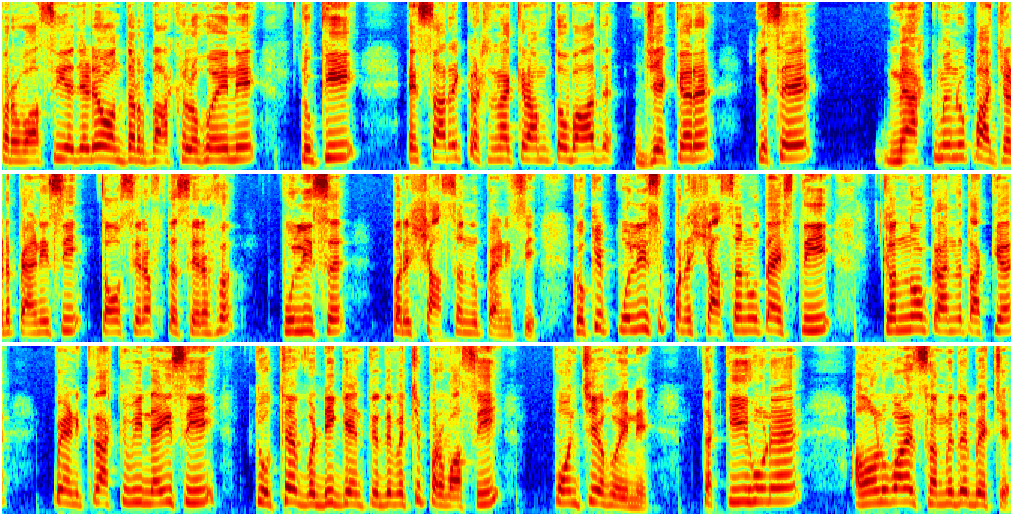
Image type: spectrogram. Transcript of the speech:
ਪ੍ਰਵਾਸੀ ਆ ਜਿਹੜੇ ਉਹ ਅੰਦਰ ਦਾਖਲ ਹੋਏ ਨੇ, ਕਿਉਂਕਿ ਇਸ ਸਾਰੇ ਘਟਨਾਕ੍ਰਮ ਤੋਂ ਬਾਅਦ ਜੇਕਰ ਕਿਸੇ ਮਹਿਕਮੇ ਨੂੰ ਭਾਜੜ ਪੈਣੀ ਸੀ, ਤਾਂ ਉਹ ਸਿਰਫ ਤੇ ਸਿਰਫ ਪੁਲਿਸ ਪ੍ਰਸ਼ਾਸਨ ਨੂੰ ਪੈਣੀ ਸੀ। ਕਿਉਂਕਿ ਪੁਲਿਸ ਪ੍ਰਸ਼ਾਸਨ ਨੂੰ ਤਾਂ ਇਸ ਦੀ ਕੰਨੋਂ ਕੰਨ ਤੱਕ ਭਿਣਕ ਤੱਕ ਵੀ ਨਹੀਂ ਸੀ ਕਿ ਉੱਥੇ ਵੱਡੀ ਗਿਣਤੀ ਦੇ ਵਿੱਚ ਪ੍ਰਵਾਸੀ ਪਹੁੰਚੇ ਹੋਏ ਨੇ। ਤਾਂ ਕੀ ਹੁਣ ਆਉਣ ਵਾਲੇ ਸਮੇਂ ਦੇ ਵਿੱਚ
